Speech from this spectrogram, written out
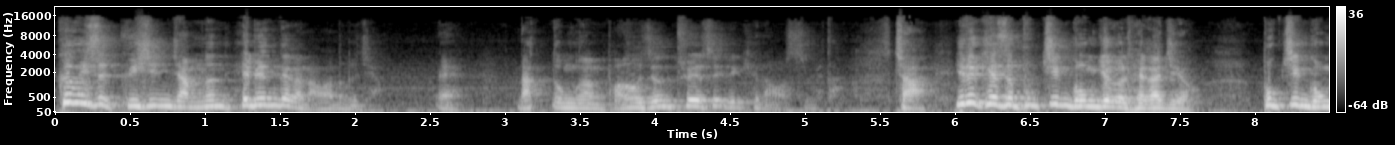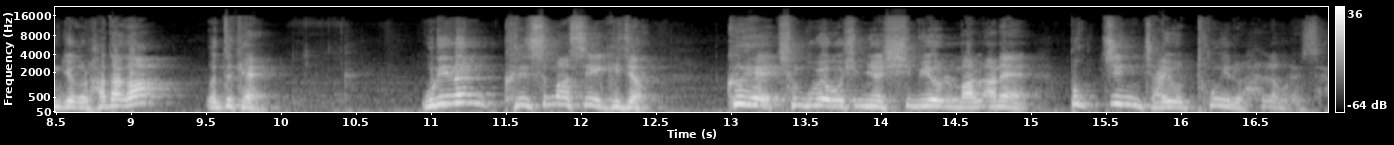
거기서 귀신 잡는 해병대가 나오는 거죠. 예, 낙동강 방어 전투에서 이렇게 나왔습니다. 자, 이렇게 해서 북진 공격을 해가지요. 북진 공격을 하다가 어떻게? 우리는 크리스마스의 기적. 그해 1950년 12월 말 안에 북진 자유 통일을 하려고 했어요.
